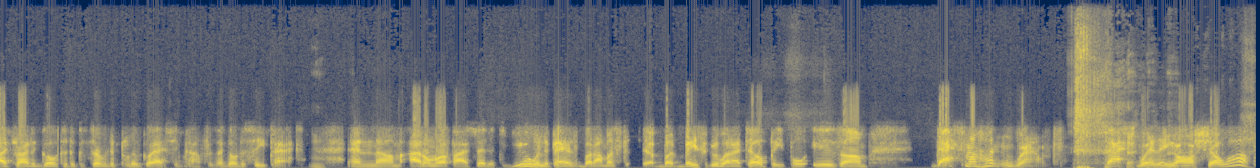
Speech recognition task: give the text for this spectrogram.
I try to go to the Conservative Political Action Conference. I go to CPAC, mm. and um, I don't know if I said it to you in the past, but I must. But basically, what I tell people is, um, that's my hunting ground. That's where they all show up.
